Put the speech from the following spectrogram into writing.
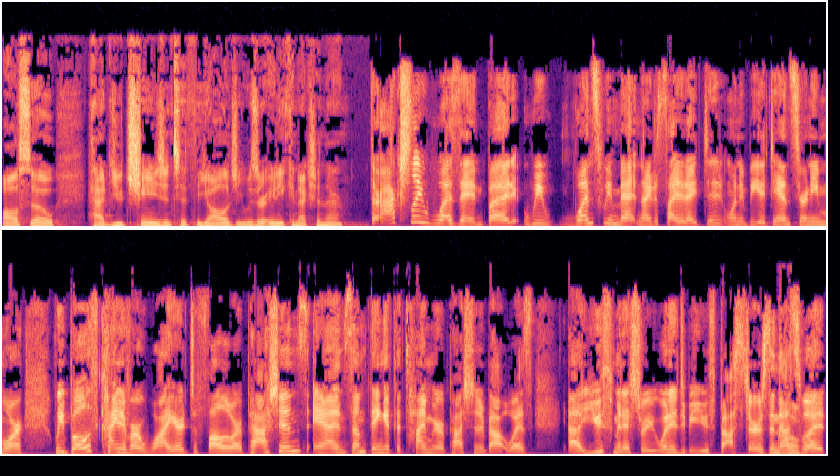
also had you change into theology. Was there any connection there? There actually wasn't, but we once we met and I decided I didn't want to be a dancer anymore. We both kind of are wired to follow our passions, and something at the time we were passionate about was uh, youth ministry. We wanted to be youth pastors, and that's oh. what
